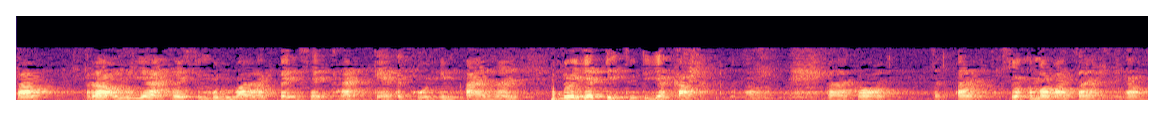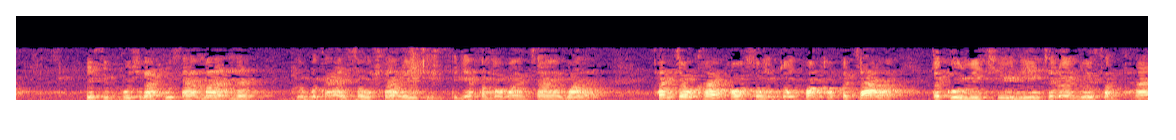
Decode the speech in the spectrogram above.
ทรัพย์ เราอนุญาตให้สมมุติว่าเป็นเศษขาดแก่ตระกูลเห็นปานนั้น ด้วยยติทุติยกรรมนะครับถ้าก็จะตั้งส่วนกรรมวาจานะครับนี่คือผู้ฉลาดผู้สามารถนะคือประกาศสงฆ์ทราบด้วยจิติยกรรมวาจาว่า ท่านเจ้าข้าขอสงฆ์จงฟังข้าพเจ้าตระกูลมีชื่อนี้เจริญด้วยศรัทธา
